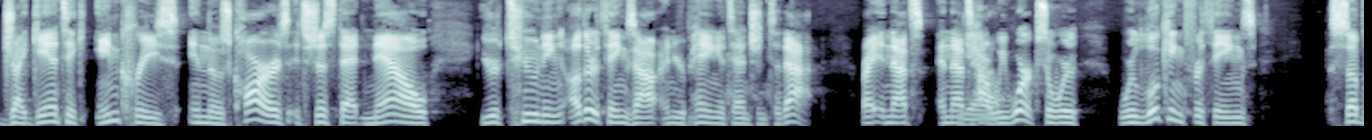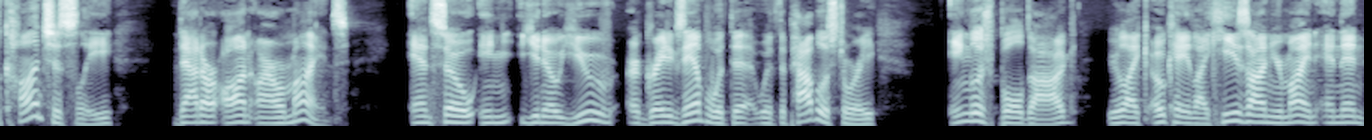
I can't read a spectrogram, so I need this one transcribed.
gigantic increase in those cars. It's just that now you're tuning other things out and you're paying attention to that, right? And that's and that's yeah. how we work. So we're we're looking for things subconsciously that are on our minds. And so in you know, you are a great example with the with the Pablo story English bulldog, you're like, okay, like he's on your mind. And then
